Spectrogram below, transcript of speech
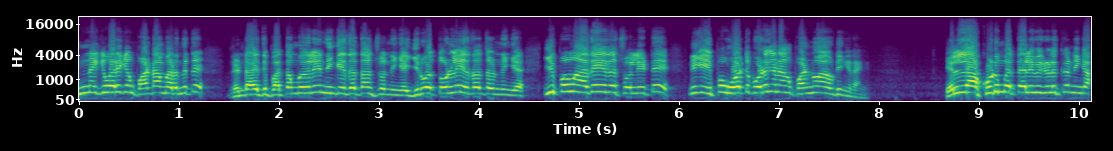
இன்னைக்கு வரைக்கும் பண்ணாம இருந்துட்டு ரெண்டாயிரத்தி பத்தொன்பதுலயும் நீங்க இதை தான் சொன்னீங்க இருபத்தொன்னுலயும் இதை சொன்னீங்க. இப்பவும் அதே இதை சொல்லிட்டு நீங்க இப்போ ஓட்டு போடுங்க நாங்க பண்ணுவோம் அப்படிங்கிறாங்க. எல்லா குடும்ப தலைவிகளுக்கும் நீங்க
